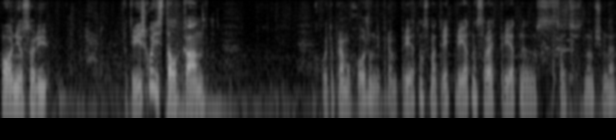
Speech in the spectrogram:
О, не. Вот ты видишь, какой здесь толкан? Какой-то прям ухоженный, прям приятно смотреть, приятно срать, приятно ссать. Ну, в общем, да.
